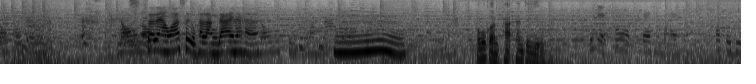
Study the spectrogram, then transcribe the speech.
น้องเขาหาน้องน้องแสดงว่าสื่อพลังได้นะคะ น้องสื่อพลังนะอืม เพราะเมื่อก่อนพระท่านจะอยู่คุณเอกเข้าไปทำอะไรคะเข้าไปดู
